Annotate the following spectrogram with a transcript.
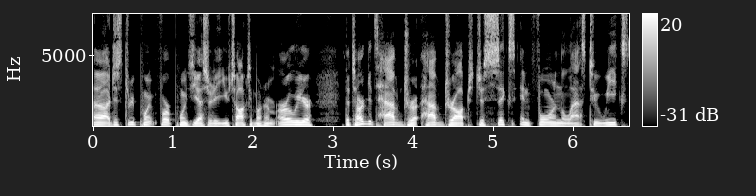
uh, just 3.4 points yesterday. You talked about him earlier. The targets have dro- have dropped just six and four in the last two weeks.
